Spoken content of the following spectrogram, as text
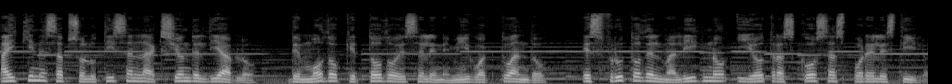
hay quienes absolutizan la acción del diablo, de modo que todo es el enemigo actuando, es fruto del maligno y otras cosas por el estilo.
